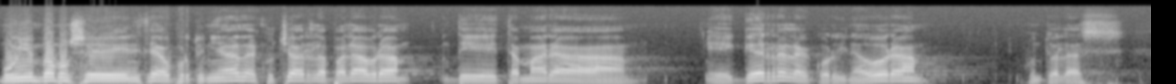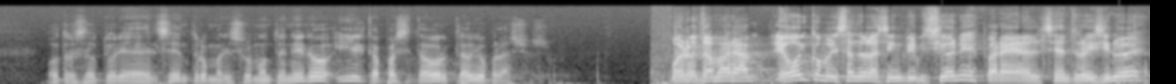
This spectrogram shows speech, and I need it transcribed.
Muy bien, vamos eh, en esta oportunidad a escuchar la palabra de Tamara eh, Guerra, la coordinadora, junto a las otras autoridades del centro, Marisol Montenero, y el capacitador Claudio Palacios. Bueno, Tamara, eh, hoy comenzando las inscripciones para el Centro 19.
